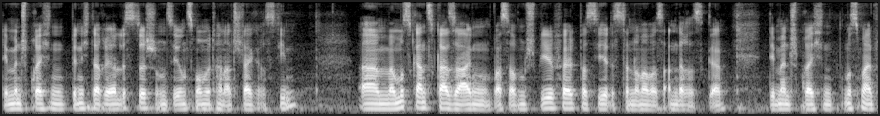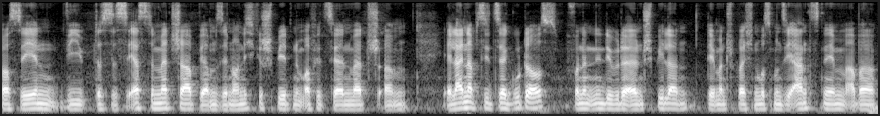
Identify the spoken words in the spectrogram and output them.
Dementsprechend bin ich da realistisch und sehe uns momentan als stärkeres Team. Ähm, man muss ganz klar sagen, was auf dem Spielfeld passiert, ist dann nochmal was anderes. Gell? Dementsprechend muss man einfach sehen, wie das ist das erste Matchup. Wir haben sie noch nicht gespielt in dem offiziellen Match. Ähm, ihr Lineup sieht sehr gut aus von den individuellen Spielern. Dementsprechend muss man sie ernst nehmen. Aber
